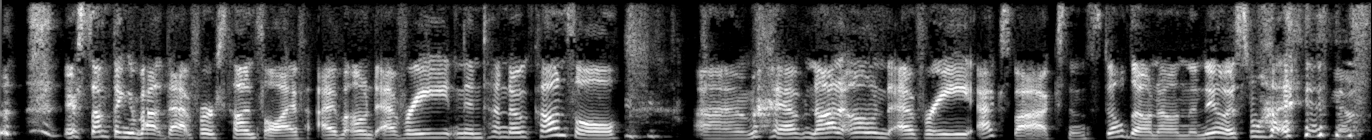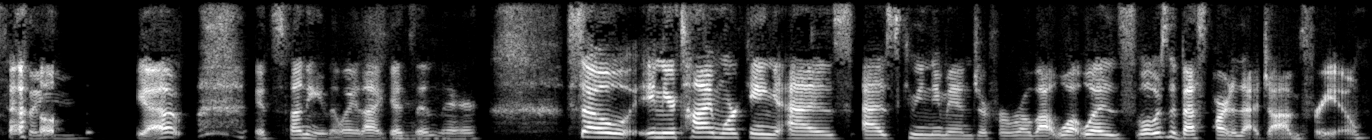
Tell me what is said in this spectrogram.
There's something about that first console. I've I've owned every Nintendo console. um, I have not owned every Xbox, and still don't own the newest one. Yeah. So- Same. Yep. It's funny the way that gets in Mhm. there. So in your time working as as community manager for Robot, what was what was the best part of that job for you?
